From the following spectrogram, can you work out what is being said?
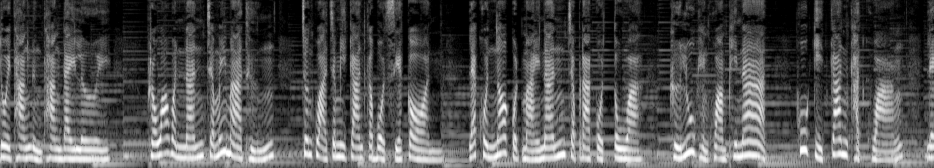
โดยทางหนึ่งทางใดเลย ราะว่าวันนั้นจะไม่มาถึง จนกว่าจะมีการกรบฏเสียก่อน และคนนอกกฎหมายนั้นจะปรากฏตัว คือลูกแห่งความพินาศ ผู้กีดกั้นขัดขวาง และ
